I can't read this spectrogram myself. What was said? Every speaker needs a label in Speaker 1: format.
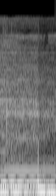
Speaker 1: We're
